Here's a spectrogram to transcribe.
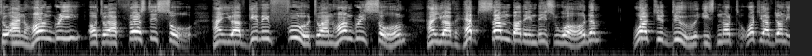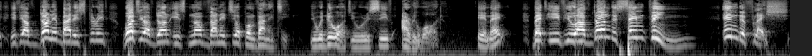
to an hungry or to a thirsty soul, and you have given food to an hungry soul, and you have helped somebody in this world, what you do is not what you have done. If you have done it by the Spirit, what you have done is not vanity upon vanity. You will do what? You will receive a reward. Amen. But if you have done the same thing in the flesh,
